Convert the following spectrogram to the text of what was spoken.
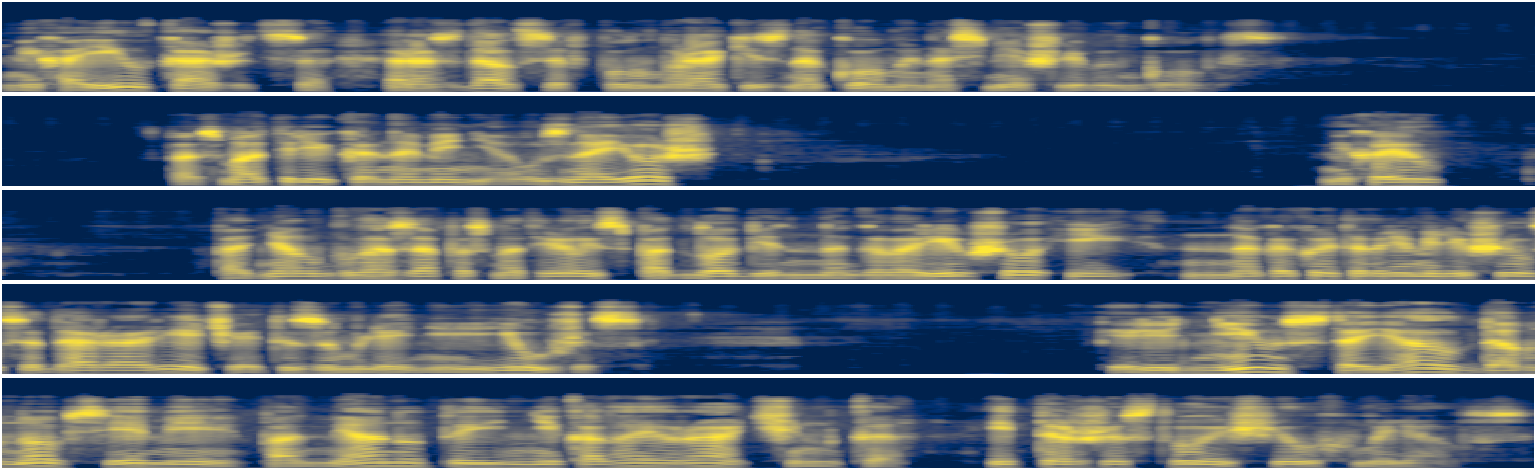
«Михаил, кажется», — раздался в полумраке знакомый насмешливый голос. «Посмотри-ка на меня, узнаешь?» Михаил поднял глаза, посмотрел из-под лоби на говорившего и на какое-то время лишился дара речи от изумления и ужаса. Перед ним стоял давно всеми помянутый Николай Радченко и торжествующе ухмылялся.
